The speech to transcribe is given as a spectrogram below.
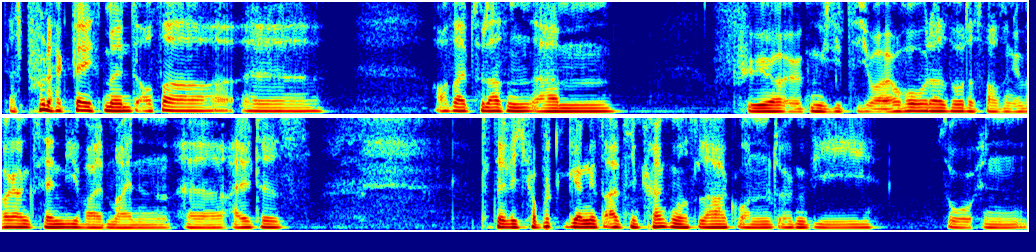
das Product Placement außer, äh, außerhalb zu lassen. Ähm, für irgendwie 70 Euro oder so. Das war so ein Übergangshandy, weil mein äh, altes tatsächlich kaputt gegangen ist, als ich im Krankenhaus lag und irgendwie so in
